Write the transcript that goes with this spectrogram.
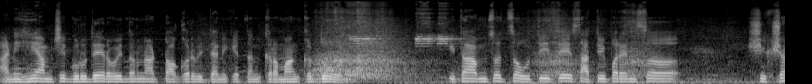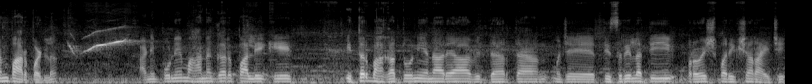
आणि ही आमची गुरुदेव रवींद्रनाथ टागोर विद्यानिकेतन क्रमांक दोन. इथं आमचं चौथी ते सातवीपर्यंतचं शिक्षण पार पडलं. आणि पुणे महानगरपालिकेत इतर भागातून येणाऱ्या विद्यार्थ्यां म्हणजे तिसरीला ती प्रवेश परीक्षा राहायची.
